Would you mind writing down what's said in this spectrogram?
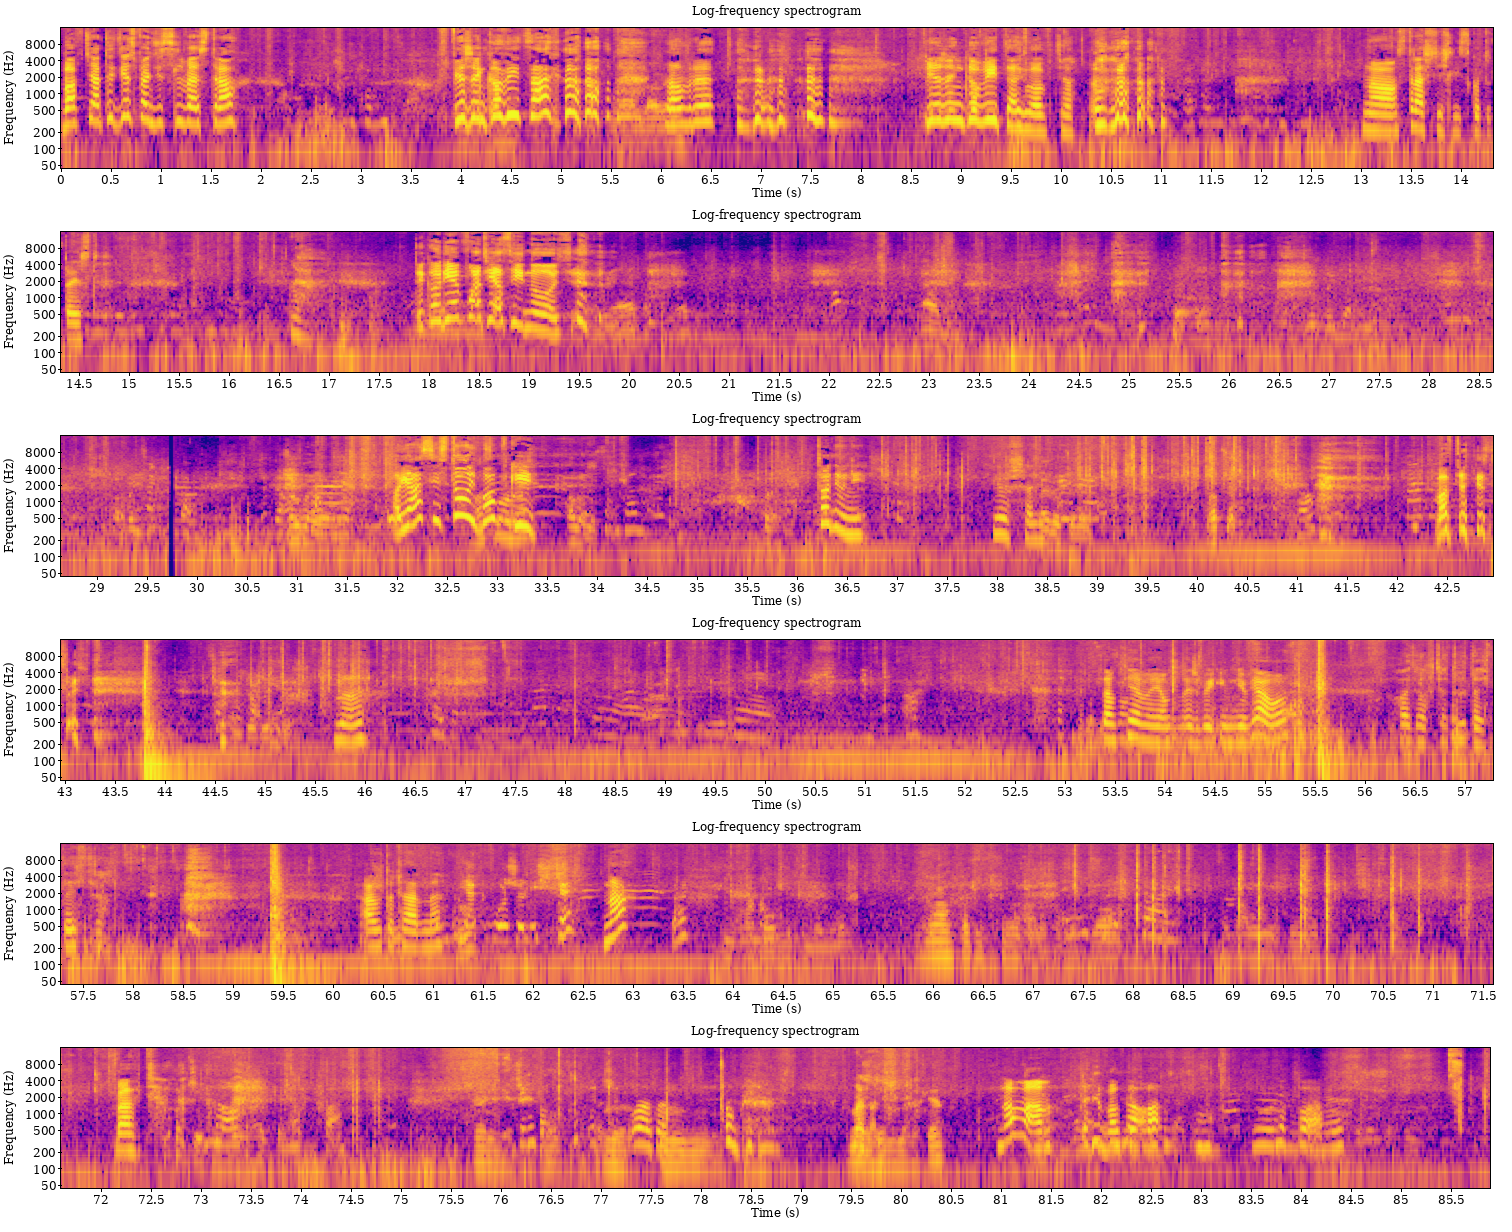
Babcia, a ty gdzie spędzisz Sylwestra? W Pierzynkowicach? Dobry. W Pierzynkowicach, babcia. No, strasznie ślisko tutaj jest. Tylko nie płacz, Jasinuś. O Jasi, stój, bobki. Co niuni? Już, Eli. Babcia, Babcia nie słyszy. No. Zamkniemy ją tutaj, żeby im nie wiało. Chodź babcia tutaj, z tej strony. Auto czarne. Jak włożyliście? No? no, pociąg Babcia. Masz za nie numerek, nie? No mam. To chyba no. No pa.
